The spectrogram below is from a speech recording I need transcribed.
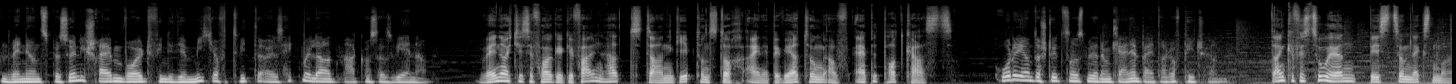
Und wenn ihr uns persönlich schreiben wollt, findet ihr mich auf Twitter als Heckmüller und Markus aus Vienna. Wenn euch diese Folge gefallen hat, dann gebt uns doch eine Bewertung auf Apple Podcasts. Oder ihr unterstützt uns mit einem kleinen Beitrag auf Patreon. Danke fürs Zuhören, bis zum nächsten Mal.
